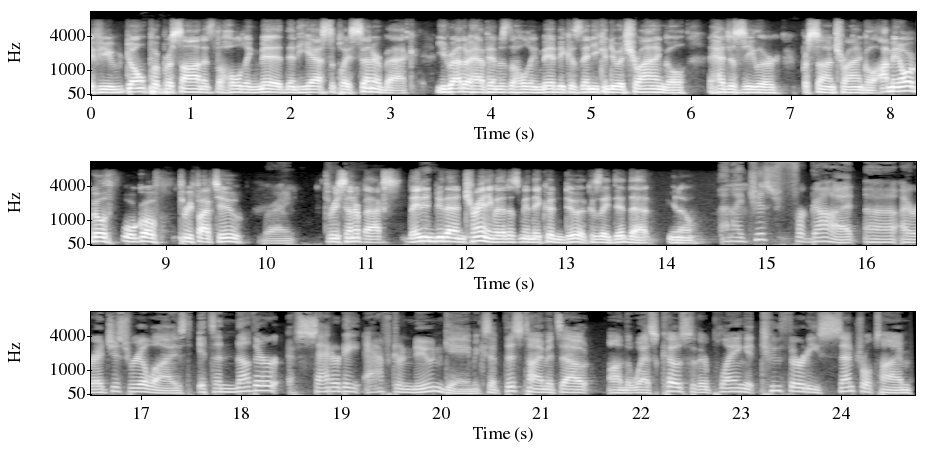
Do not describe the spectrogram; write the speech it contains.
if you don't put Bressan as the holding mid, then he has to play center back. You'd rather have him as the holding mid because then you can do a triangle, a Hedges Ziegler Bressan triangle. I mean, or go or go three five two, right. three center backs. They didn't do that in training, but that doesn't mean they couldn't do it because they did that. You know. And I just forgot, uh, or I just realized it's another Saturday afternoon game, except this time it's out on the West Coast, so they're playing at 2.30 Central Time.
